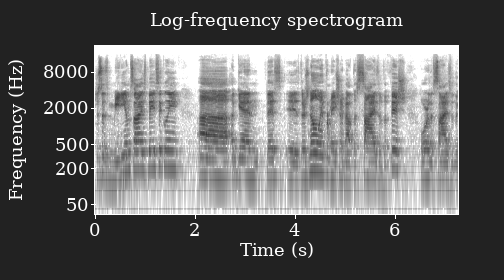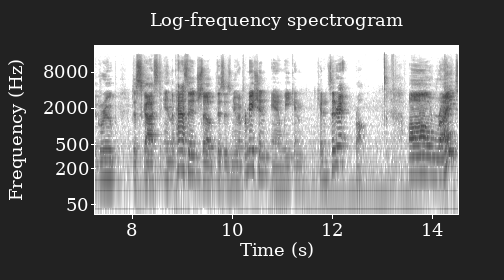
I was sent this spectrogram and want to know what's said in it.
just says medium size basically. Uh, again, this is, there's no information about the size of the fish or the size of the group discussed in the passage, so this is new information and we can consider it wrong. All right,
